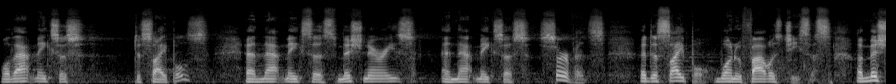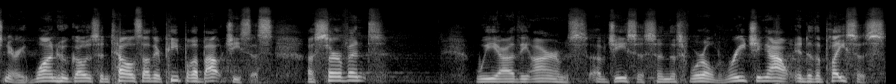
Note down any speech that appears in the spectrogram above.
well, that makes us disciples and that makes us missionaries and that makes us servants. A disciple, one who follows Jesus. A missionary, one who goes and tells other people about Jesus. A servant, we are the arms of Jesus in this world, reaching out into the places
